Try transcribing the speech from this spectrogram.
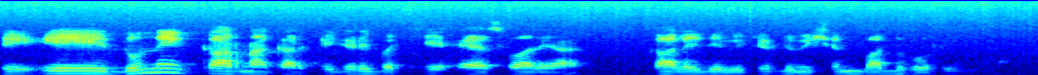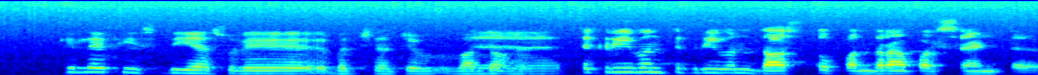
ਤੇ ਇਹ ਦੋਨੇ ਕਾਰਨਾਂ ਕਰਕੇ ਜਿਹੜੇ ਬੱਚੇ ਇਸ ਵਾਰ ਆ ਕਾਲਜ ਦੇ ਵਿੱਚ ਐਡਮਿਸ਼ਨ ਵੱਧ ਹੋ ਰਹੀ ਹੈ। ਕਿੰਨੇ ਫੀਸਦੀ ਇਸ ਵੇਲੇ ਬੱਚਿਆਂ 'ਚ ਵਾਧਾ ਹੋ ਅਹ ਤਕਰੀਬਨ ਤਕਰੀਬਨ 10 ਤੋਂ 15%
